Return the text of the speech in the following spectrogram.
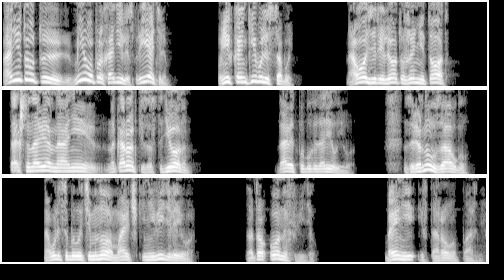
Они тут э, мимо проходили с приятелем. У них коньки были с собой. На озере лед уже не тот. Так что, наверное, они на коробке за стадионом. Давид поблагодарил его. Завернул за угол. На улице было темно, мальчики не видели его. Зато он их видел. Бенни и второго парня.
